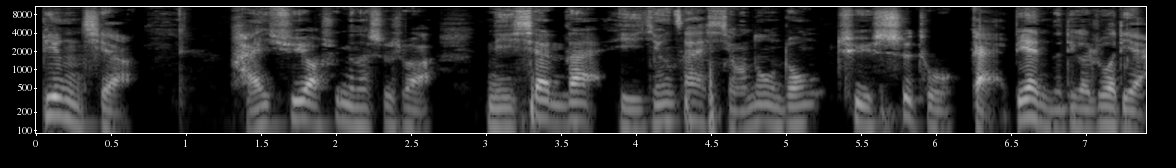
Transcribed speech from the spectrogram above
并且还需要说明的是说，你现在已经在行动中去试图改变你的这个弱点。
